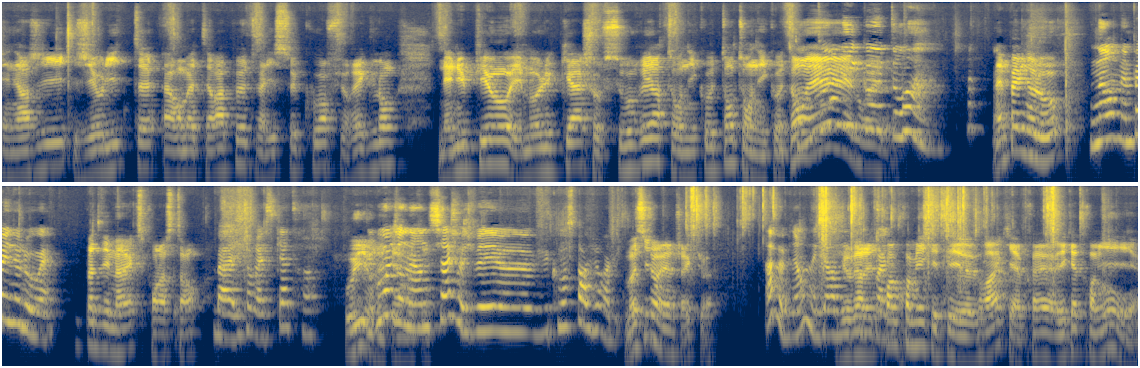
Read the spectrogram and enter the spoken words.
Énergie, géolite, aromathérapeute, valise secours, furéglon, nanupio, émolca, chauve-sourire, tournicoton, tournicoton et. Tournicoton Même pas une holo, Non, même pas une holo, ouais. pas de VMAX pour l'instant. Bah, il t'en reste 4. Oui, Du on coup, moi j'en ai un de chaque, je vais, euh, je vais commencer par le Duralu. Moi aussi j'en ai un de chaque, tu vois. Ah bah bien, on a gardé. J'ai ouvert les quoi. trois premiers qui étaient euh, vrac et après euh, les quatre premiers et.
